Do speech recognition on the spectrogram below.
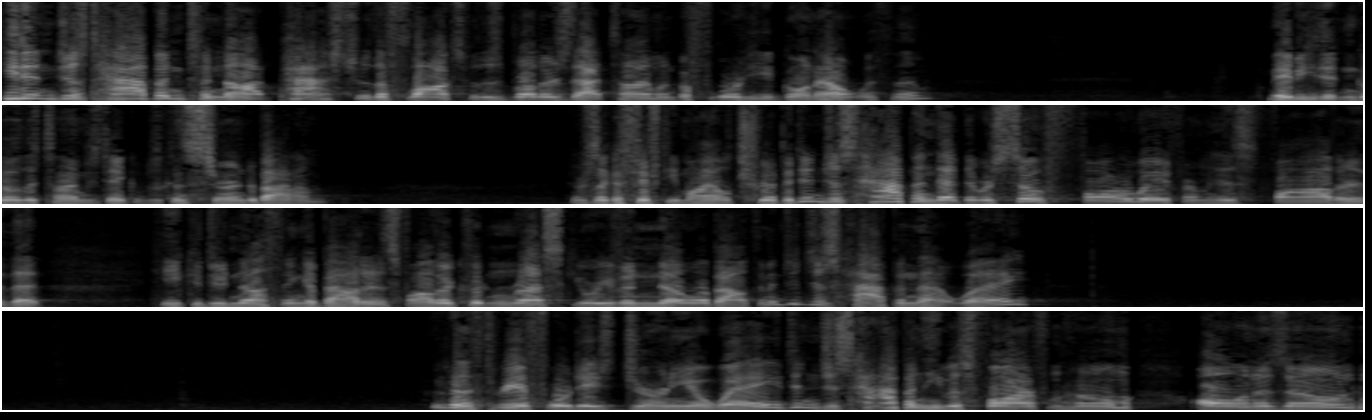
He didn't just happen to not pasture the flocks with his brothers that time when before he had gone out with them. Maybe he didn't go the time because Jacob was concerned about him. There was like a 50 mile trip. It didn't just happen that they were so far away from his father that he could do nothing about it. His father couldn't rescue or even know about them. It didn't just happen that way. Would have been a three or four days journey away. It didn't just happen he was far from home, all on his own,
